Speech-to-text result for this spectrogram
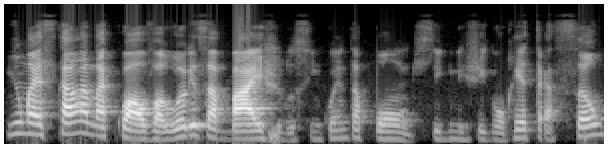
Em uma escala na qual valores abaixo dos 50 pontos significam retração,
